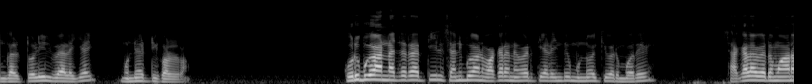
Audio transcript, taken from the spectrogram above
உங்கள் தொழில் வேலையை முன்னேற்றி கொள்ளலாம். குருபகான் நட்சத்திரத்தில் சனிபுகான் வக்கர நிவர்த்தி அடைந்து முன்னோக்கி வரும்போது சகல விதமான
